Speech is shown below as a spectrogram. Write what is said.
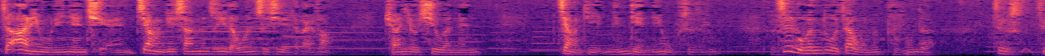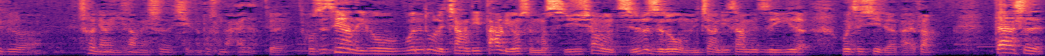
在二零五零年前降低三分之一的温室气体的排放，全球气温能降低零点零五摄氏度，这个温度在我们普通的这个是这个测量仪上面是显示不出来的。对，可是这样的一个温度的降低，到底有什么实际效用？值不值得我们降低三分之一的温室气体的排放？但是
